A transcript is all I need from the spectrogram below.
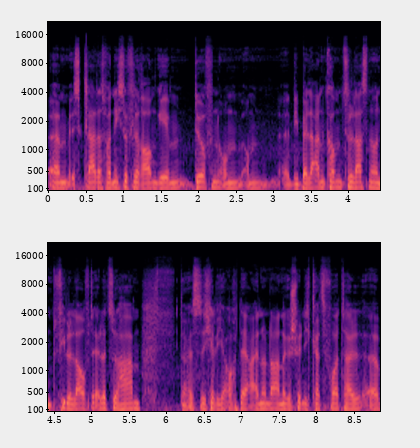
ähm, ist klar, dass wir nicht so viel Raum geben dürfen, um, um äh, die Bälle ankommen zu lassen und viele Laufduelle zu haben. Da ist sicherlich auch der ein oder andere Geschwindigkeitsvorteil äh,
